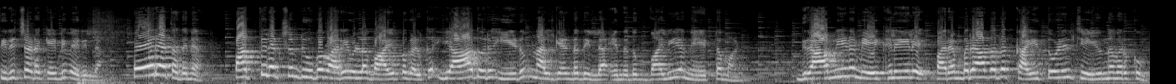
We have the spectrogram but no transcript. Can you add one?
തിരിച്ചടക്കേണ്ടി വരില്ല. പോരാത്തതിന് പത്ത് ലക്ഷം രൂപ വരെയുള്ള വായ്പകൾക്ക് യാതൊരു ഈടും നൽകേണ്ടതില്ല എന്നതും വലിയ നേട്ടമാണ്. ഗ്രാമീണ മേഖലയിലെ പരമ്പരാഗത കൈത്തൊഴിൽ ചെയ്യുന്നവർക്കും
